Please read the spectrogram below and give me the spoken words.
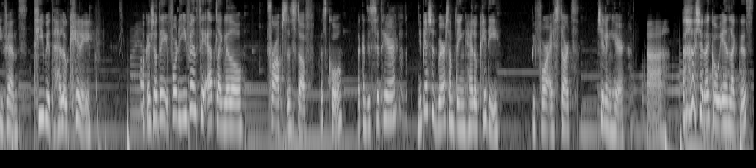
Events. Tea with Hello Kitty. Okay, so they for the events they add like little props and stuff. That's cool. I can just sit here. Maybe I should wear something Hello Kitty before I start chilling here. Ah, uh, should I go in like this?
